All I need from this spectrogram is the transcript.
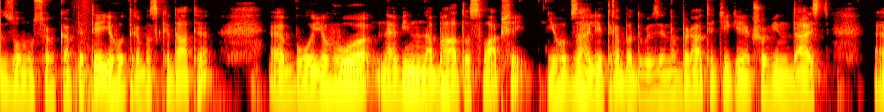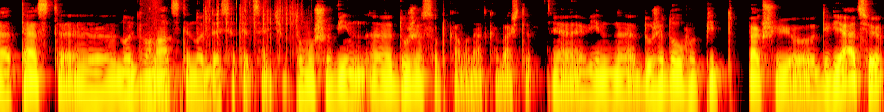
зону 45, його треба скидати, бо його він набагато слабший. Його взагалі треба, друзі, набирати, тільки якщо він дасть тест е, 0,12-0,10 центів, тому що він е, дуже слабка монетка. Бачите, Е, він е, дуже довго під першою девіацією.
